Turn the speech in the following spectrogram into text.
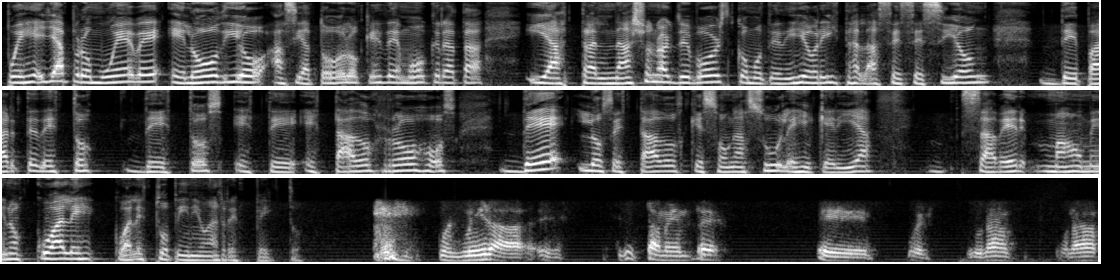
pues ella promueve el odio hacia todo lo que es demócrata y hasta el National Divorce, como te dije ahorita, la secesión de parte de estos de estos este, estados rojos de los estados que son azules y quería saber más o menos cuál es, cuál es tu opinión al respecto. Pues mira, eh, directamente, eh, pues una, una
